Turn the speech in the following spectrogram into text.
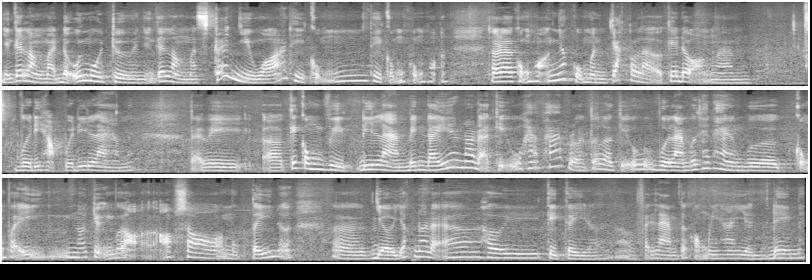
những cái lần mà đổi môi trường những cái lần mà stress nhiều quá thì cũng thì cũng khủng hoảng. Thật ra khủng hoảng nhất của mình chắc là ở cái đoạn uh, vừa đi học vừa đi làm ấy tại vì uh, cái công việc đi làm bên đấy nó đã kiểu háp háp rồi tức là kiểu vừa làm với khách hàng vừa cũng phải nói chuyện với offshore một tí nữa. Uh, giờ giấc nó đã hơi kỳ kỳ rồi ờ, phải làm tới khoảng 12 giờ đêm ấy.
